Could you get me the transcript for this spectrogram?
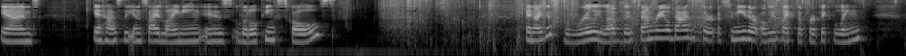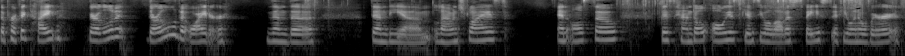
And It has the inside lining is little pink skulls. And I just really love those Sanrio bags. They're, to me, they're always like the perfect length, the perfect height. They're a little bit, they're a little bit wider than the, than the um, Loungeflies. And also, this handle always gives you a lot of space if you want to wear it,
